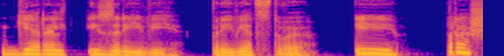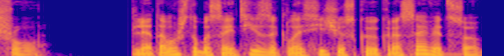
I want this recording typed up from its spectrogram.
«Геральт из Риви, приветствую. И Прошу». Для того, чтобы сойти за классическую красавицу,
